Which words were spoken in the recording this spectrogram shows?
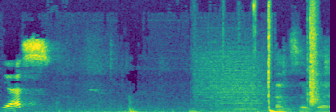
Yes. I'm so glad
